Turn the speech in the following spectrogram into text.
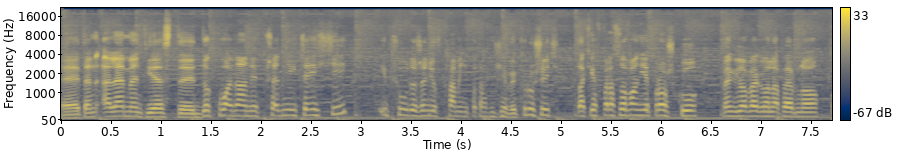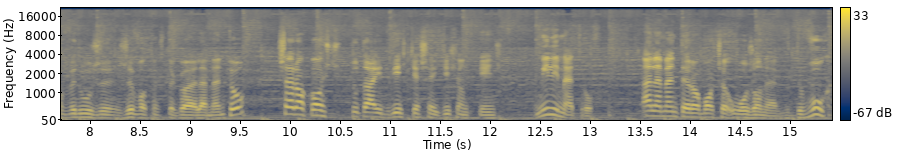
e, ten element jest y, dokładany w przedniej części i przy uderzeniu w kamień potrafi się wykruszyć. Takie wprasowanie proszku węglowego na pewno wydłuży żywotność tego elementu. Szerokość tutaj 265 mm. Elementy robocze ułożone w dwóch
